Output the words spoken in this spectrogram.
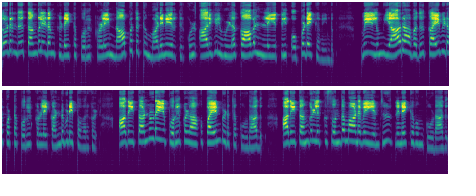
தொடர்ந்து தங்களிடம் கிடைத்த பொருட்களை நாற்பத்தெட்டு மணி நேரத்திற்குள் அருகில் உள்ள காவல் நிலையத்தில் ஒப்படைக்க வேண்டும். மேலும் யாராவது கைவிடப்பட்ட பொருட்களை கண்டுபிடிப்பவர்கள் அதை தன்னுடைய பொருட்களாக பயன்படுத்தக்கூடாது அதை தங்களுக்கு சொந்தமானவை என்று நினைக்கவும் கூடாது.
